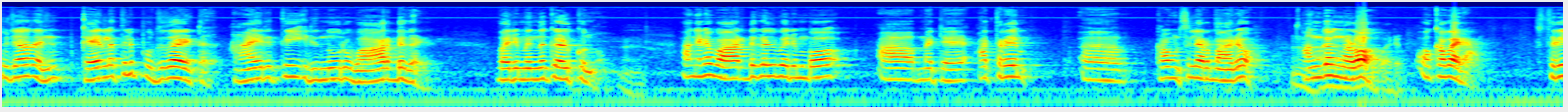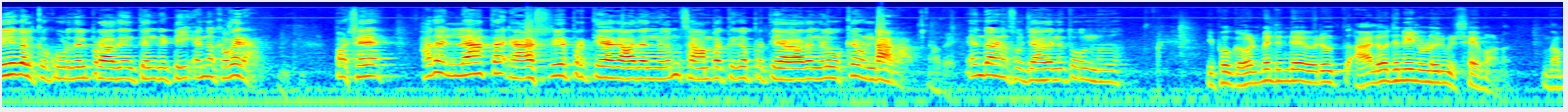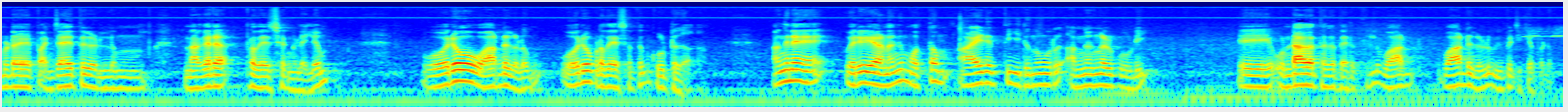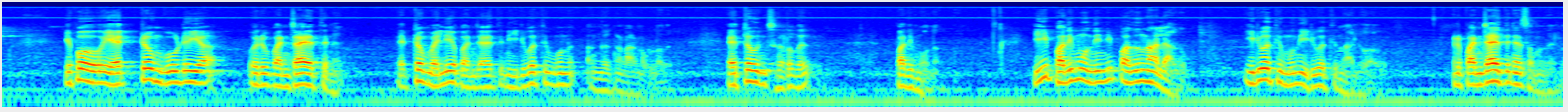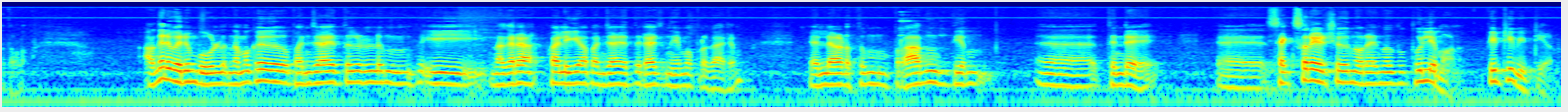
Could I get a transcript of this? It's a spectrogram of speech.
സുജാതൻ കേരളത്തിൽ പുതുതായിട്ട് ആയിരത്തി ഇരുന്നൂറ് വാർഡുകൾ വരുമെന്ന് കേൾക്കുന്നു. അങ്ങനെ വാർഡുകൾ വരുമ്പോൾ മറ്റേ അത്രയും കൗൺസിലർമാരോ അംഗങ്ങളോ. ഒക്കെ വരാം. സ്ത്രീകൾക്ക് കൂടുതൽ പ്രാതിനിധ്യം കിട്ടി എന്നൊക്കെ വരാം. പക്ഷേ അതല്ലാത്ത രാഷ്ട്രീയ പ്രത്യാഘാതങ്ങളും സാമ്പത്തിക പ്രത്യാഘാതങ്ങളും ഒക്കെ ഉണ്ടാകാം. എന്താണ് സുജാതന് തോന്നുന്നത്? ഇപ്പോൾ ഗവൺമെന്റിന്റെ ഒരു ആലോചനയിലുള്ള ഒരു വിഷയമാണ്. നമ്മുടെ പഞ്ചായത്തുകളിലും നഗരപ്രദേശങ്ങളിലും ഓരോ വാർഡുകളും ഓരോ പ്രദേശത്തും കൂട്ടുക. അങ്ങനെ വരികയാണെങ്കിൽ മൊത്തം ആയിരത്തി ഇരുന്നൂറ് അംഗങ്ങൾ കൂടി ഉണ്ടാകത്തക്ക തരത്തിൽ വാർഡ് വാർഡുകൾ വിഭജിക്കപ്പെടും. ഇപ്പോൾ ഏറ്റവും കൂടിയ ഒരു പഞ്ചായത്തിന് ഏറ്റവും വലിയ പഞ്ചായത്തിന് ഇരുപത്തിമൂന്ന് അംഗങ്ങളാണുള്ളത്. ഏറ്റവും ചെറുത് പതിമൂന്ന്. ഈ പതിമൂന്ന് ഇനി പതിനാലാകും. ഇരുപത്തിമൂന്ന് ഇരുപത്തിനാലും ആകും ഒരു പഞ്ചായത്തിനെ സംബന്ധിച്ചിടത്തോളം. അങ്ങനെ വരുമ്പോൾ നമുക്ക് പഞ്ചായത്തുകളിലും ഈ നഗരപാലിക പഞ്ചായത്ത് രാജ് നിയമപ്രകാരം എല്ലായിടത്തും പ്രാതിനിധ്യം ത്തിന്റെ സെക്സ് റേഷ്യോ എന്ന് പറയുന്നത് തുല്യമാണ്. ഫിഫ്റ്റി ഫിഫ്റ്റിയാണ്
